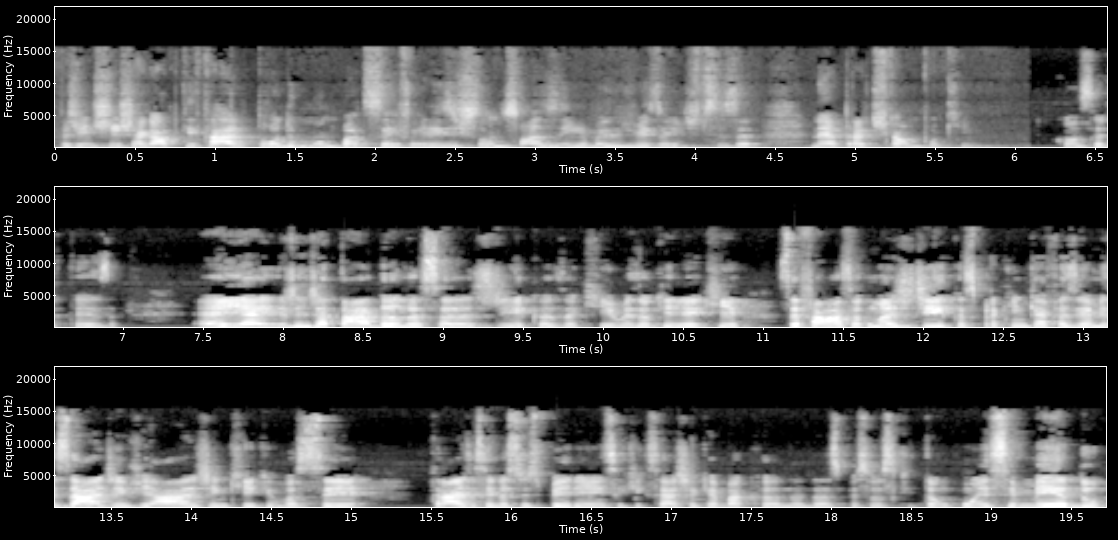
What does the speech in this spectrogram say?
pra gente chegar, porque, cara, todo mundo pode ser feliz estando sozinha, mas às vezes a gente precisa, né, praticar um pouquinho. Com certeza. É, e aí, a gente já tá dando essas dicas aqui, mas eu queria que você falasse algumas dicas para quem quer fazer amizade em viagem, o que, que você traz assim da sua experiência, o que, que você acha que é bacana das pessoas que estão com esse medo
